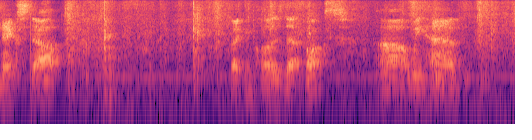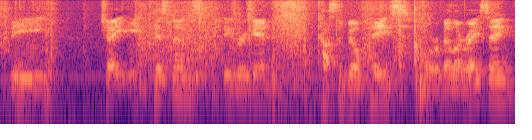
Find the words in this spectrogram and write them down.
next up, if I can close that box, uh, we have the JE pistons. These are again custom built piece for Rebello Racing.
